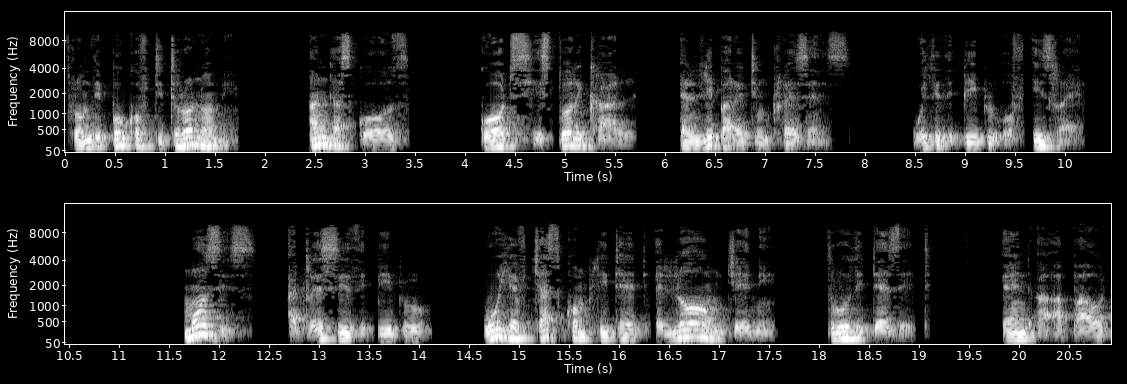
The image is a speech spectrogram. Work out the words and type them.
from the book of Deuteronomy underscores God's historical and liberating presence with the people of Israel. Moses addresses the people who have just completed a long journey through the desert and are about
